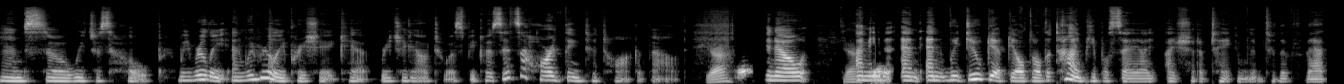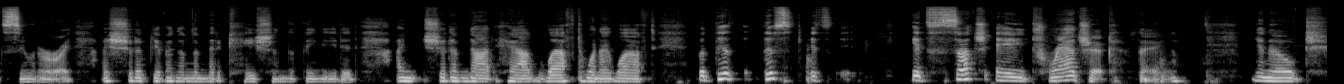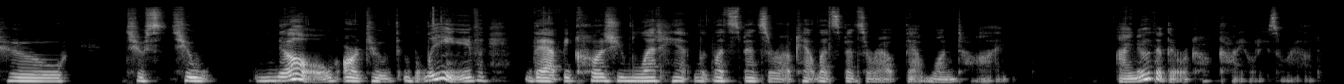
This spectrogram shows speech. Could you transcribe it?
And so we just hope we really, and we really appreciate Kat reaching out to us because it's a hard thing to talk about. Yeah. You know, yeah. I mean, and and we do get guilt all the time. People say I, I should have taken them to the vet sooner. I, I should have given them the medication that they needed. I should have not have left when I left. But this this it's it's such a tragic thing, you know, to to to know or to believe that because you let him let Spencer out, Kat let Spencer out that one time I knew that there were coyotes around,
